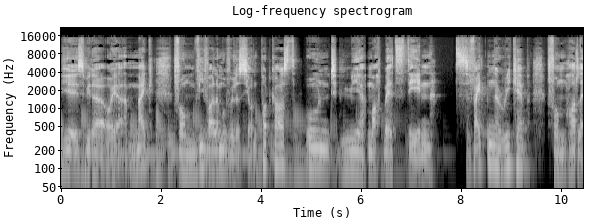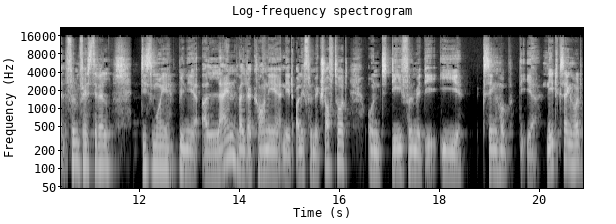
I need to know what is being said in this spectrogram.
Hier ist wieder euer Mike vom Viva la Movolution Podcast und mir macht mir jetzt den zweiten Recap vom Hardline Film Festival. Diesmal bin ich allein, weil der Kani nicht alle Filme geschafft hat und die Filme, die ich gesehen habe, die ihr nicht gesehen habt,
